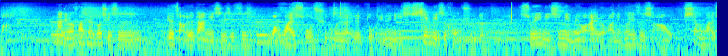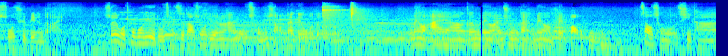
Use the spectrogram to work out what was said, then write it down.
嘛。那你会发现说，其实越长越大，你其实是往外索取会越来越多，因为你心里是空虚的，所以你心里没有爱的话，你会一直想要向外索取别人的爱。所以我透过阅读才知道说，原来我从小带给我的 没有爱啊，跟没有安全感，没有被保护，造成我其他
